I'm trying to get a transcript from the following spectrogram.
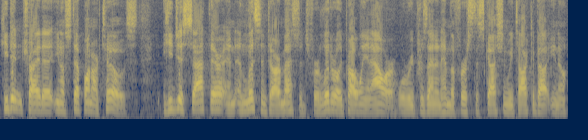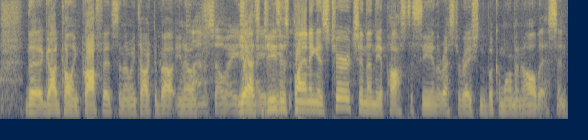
he didn't try to you know step on our toes he just sat there and, and listened to our message for literally probably an hour where we presented him the first discussion we talked about you know the god calling prophets and then we talked about you know Plan of salvation. Yes, maybe. Jesus planning his church, and then the apostasy and the restoration, the Book of Mormon, and all this, and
